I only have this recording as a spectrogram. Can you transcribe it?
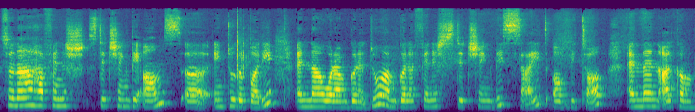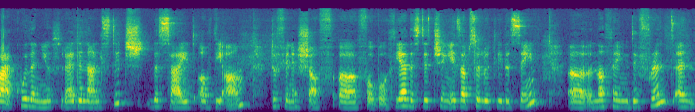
so now I have finished stitching the arms uh, into the body and now what I'm gonna do I'm gonna finish stitching this side of the top and then I'll come back with a new thread and I'll stitch the side of the arm to finish off uh, for both. Yeah the stitching is absolutely the same uh, nothing different and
